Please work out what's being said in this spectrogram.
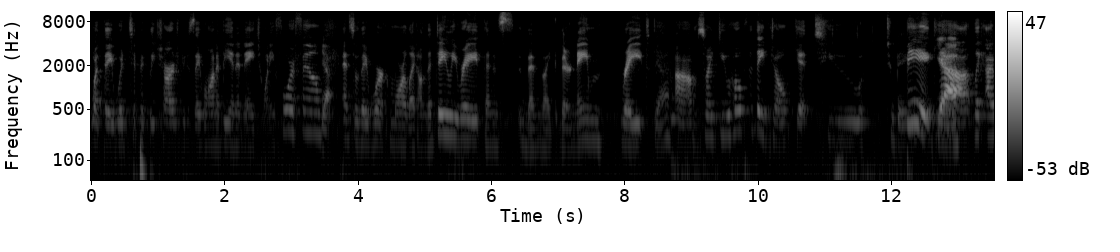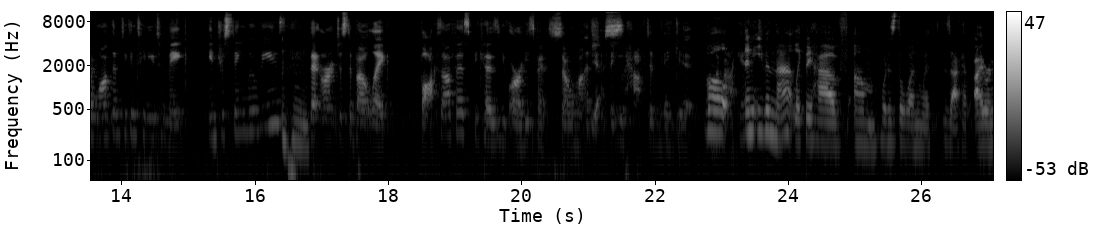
what they would typically charge because they want to be in an A24 film. Yeah. And so they work more like on the daily rate than it's than like their name rate. yeah Um, so I do hope that they don't get too too big big. Yeah. Yeah. Like I want them to continue to make interesting movies hmm that aren't just about like box office because you've already spent so much Yes. that you have to make it on well the back end. and even that like they have um what is the one with Zac Ef- Iron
